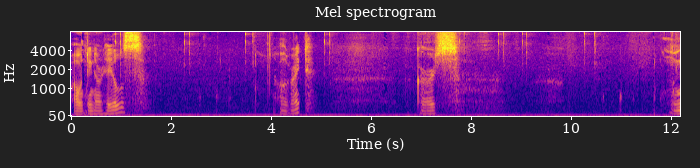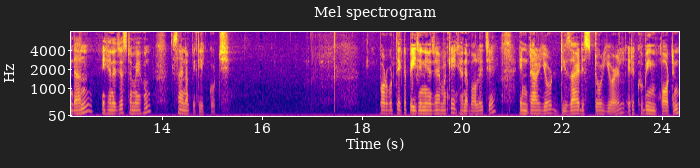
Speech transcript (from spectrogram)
মাউন্টেন আর hills all right. Cars. Done এখানে জাস্ট আমি এখন সাইন আপে ক্লিক করছি। পরবর্তী একটা পেজে নিয়ে যায় আমাকে। এখানে বলে যে enter your desired store URL এটা খুবই ইম্পর্টেন্ট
